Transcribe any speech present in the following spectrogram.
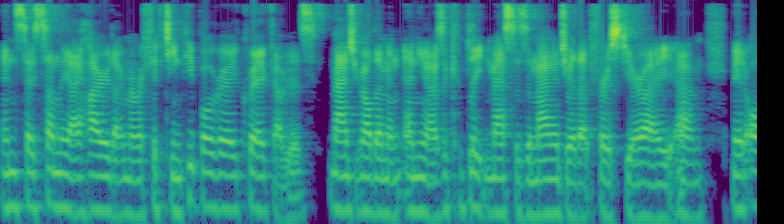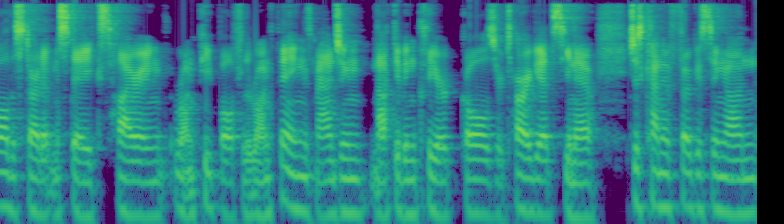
and so suddenly I hired I remember 15 people very quick. I was managing all them, and, and you know I was a complete mess as a manager that first year. I um, made all the startup mistakes, hiring wrong people for the wrong things, managing not giving clear goals or targets. You know, just kind of focusing on.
